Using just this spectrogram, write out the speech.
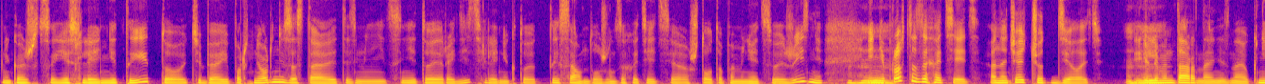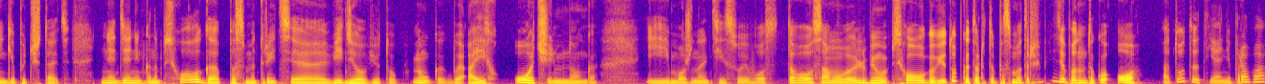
Мне кажется, если не ты, то тебя и партнер не заставит измениться, ни твои родители, никто. Ты сам должен захотеть э, что-то поменять в своей жизни. И не просто захотеть, а начать что-то делать. Мгм. Элементарно, не знаю, книги почитать. Нет денег на психолога, посмотрите видео в YouTube. Ну, как бы, а их очень много. И можно найти своего того самого любимого психолога в YouTube, который ты посмотришь видео, потом такой, о, а тут вот я не права,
